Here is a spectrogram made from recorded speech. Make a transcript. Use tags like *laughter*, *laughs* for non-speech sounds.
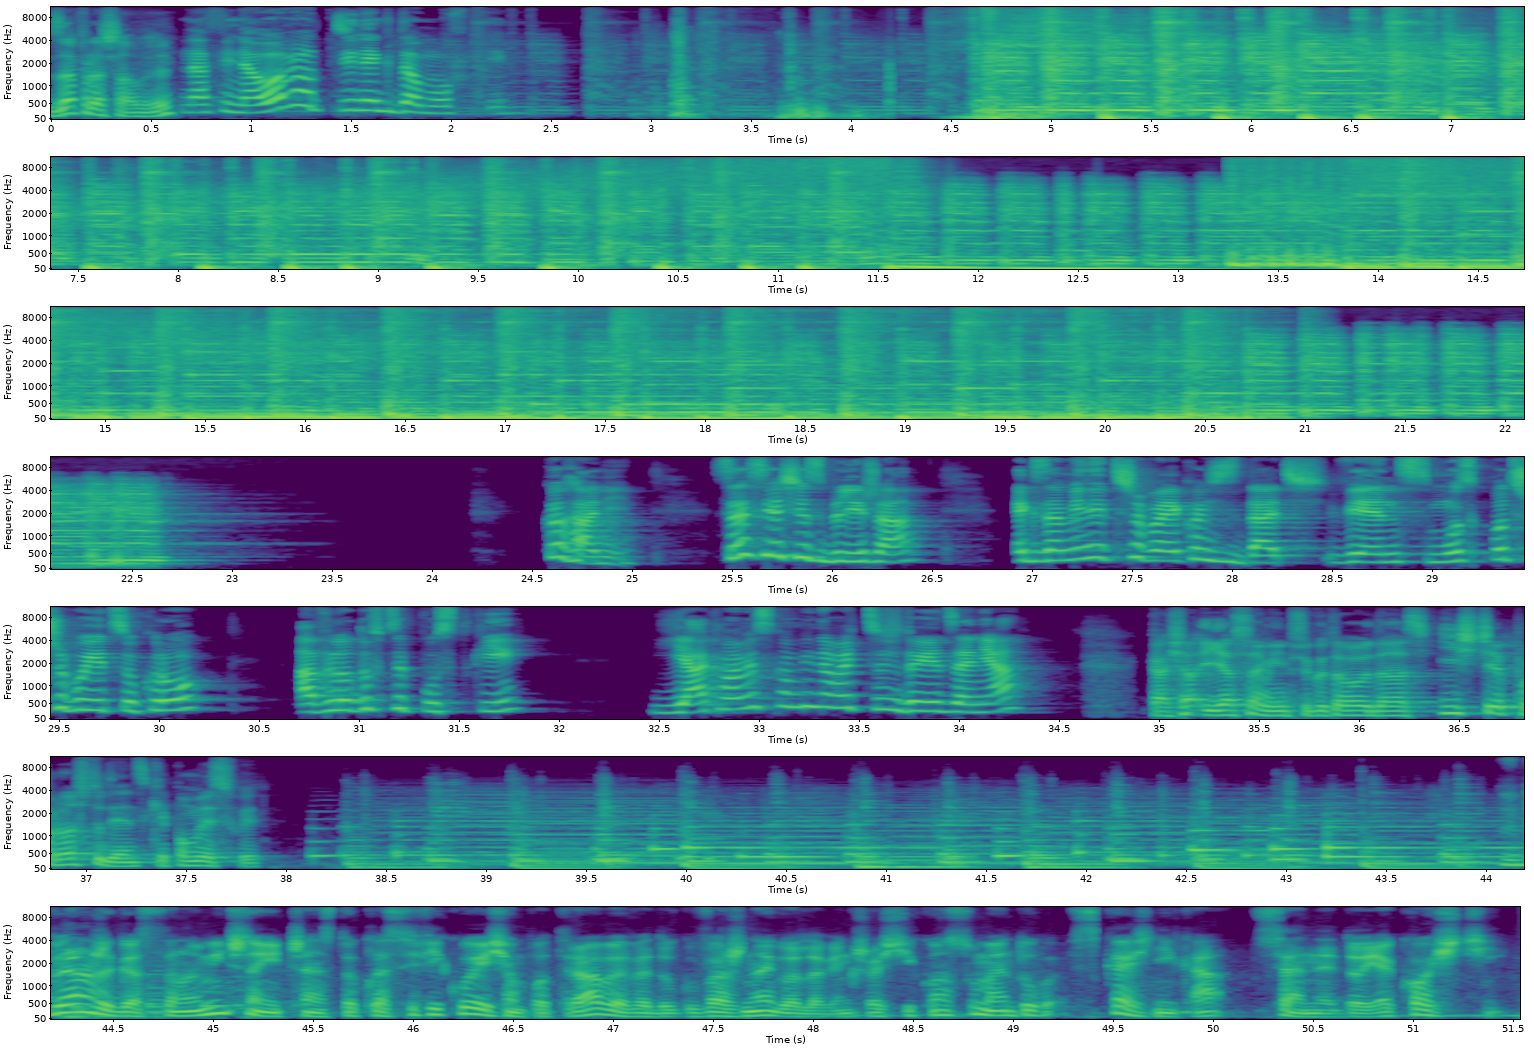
Zapraszamy. na finałowy odcinek domówki. Kochani, sesja się zbliża. Egzaminy trzeba jakoś zdać, więc mózg potrzebuje cukru, a w lodówce pustki. Jak mamy skombinować coś do jedzenia? Kasia i Jasemi przygotowały dla nas iście prostudenckie pomysły. W branży gastronomicznej często klasyfikuje się potrawy według ważnego dla większości konsumentów wskaźnika ceny do jakości.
